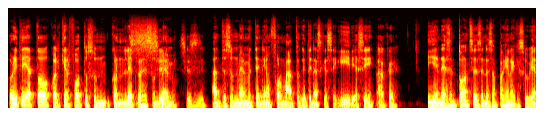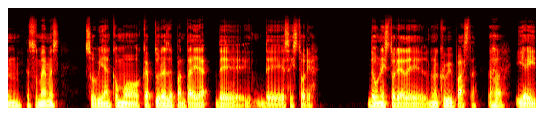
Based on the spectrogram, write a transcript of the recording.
Ahorita ya todo, cualquier foto es un- con letras es un Sí, meme. Sí, sí. Antes un meme tenía un formato que tenías que seguir y así. Ah, Ok. Y en ese entonces, en esa página que subían esos memes, subían como capturas de pantalla de, de esa historia. De una historia de, de una creepypasta. Ajá. Y ahí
